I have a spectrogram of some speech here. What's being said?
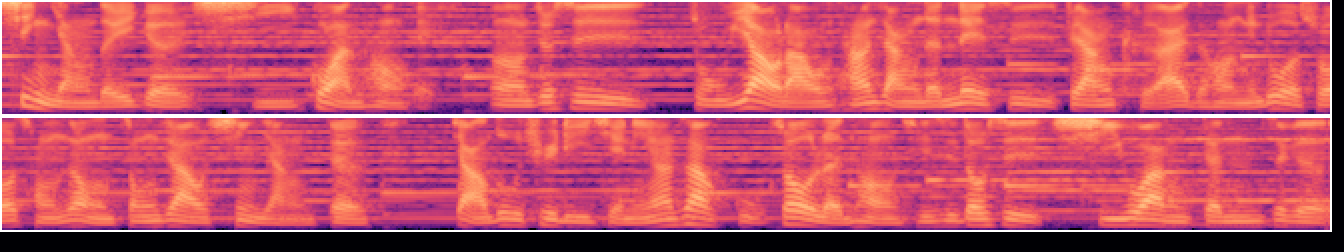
信仰的一个习惯哈。嗯，就是主要啦，我常常讲人类是非常可爱的哈。你如果说从这种宗教信仰的角度去理解，你要知道古咒人哦，其实都是希望跟这个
